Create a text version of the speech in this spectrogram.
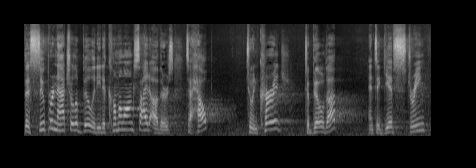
the supernatural ability to come alongside others to help, to encourage, to build up, and to give strength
